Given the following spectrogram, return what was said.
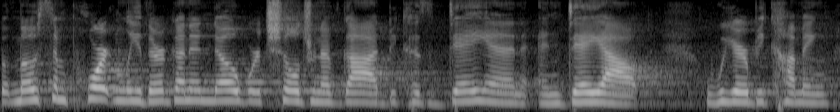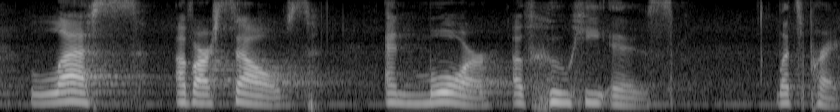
But most importantly, they're going to know we're children of God because day in and day out, we are becoming less of ourselves and more of who He is. Let's pray.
